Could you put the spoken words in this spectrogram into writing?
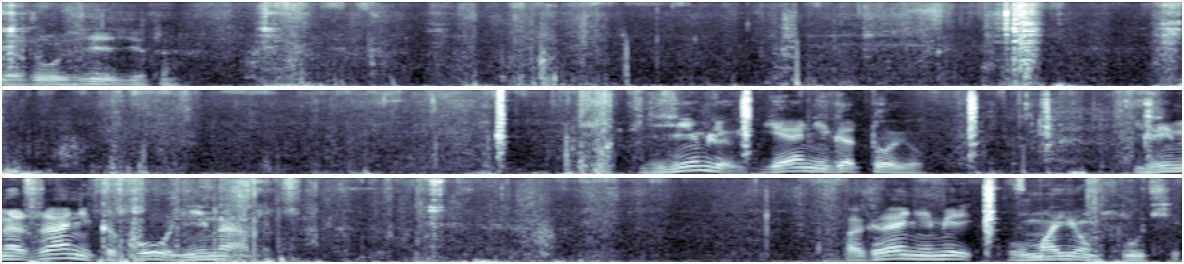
Даже вот здесь где-то. Землю я не готовил дренажа никакого не надо. По крайней мере, в моем случае.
